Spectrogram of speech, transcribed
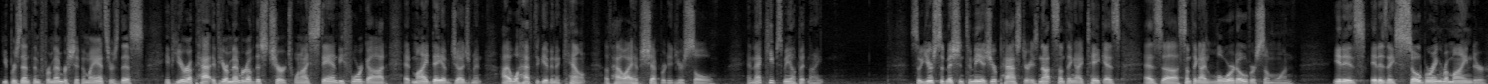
you present them for membership? And my answer is this if you're, a pa- if you're a member of this church, when I stand before God at my day of judgment, I will have to give an account of how I have shepherded your soul. And that keeps me up at night. So, your submission to me as your pastor is not something I take as, as uh, something I lord over someone. It is, it is a sobering reminder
